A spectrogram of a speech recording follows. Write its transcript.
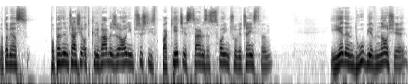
Natomiast po pewnym czasie odkrywamy, że oni przyszli w pakiecie z całym ze swoim człowieczeństwem. I jeden dłubie w nosie,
